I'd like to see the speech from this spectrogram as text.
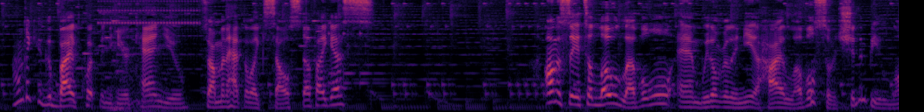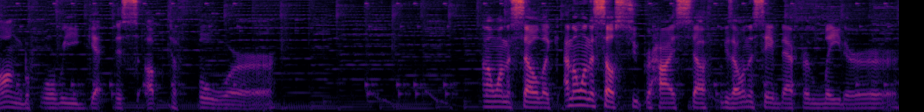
I don't think you could buy equipment here, can you? So I'm gonna have to, like, sell stuff, I guess honestly, it's a low level, and we don't really need a high level, so it shouldn't be long before we get this up to 4. I don't want to sell, like, I don't want to sell super high stuff, because I want to save that for later.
